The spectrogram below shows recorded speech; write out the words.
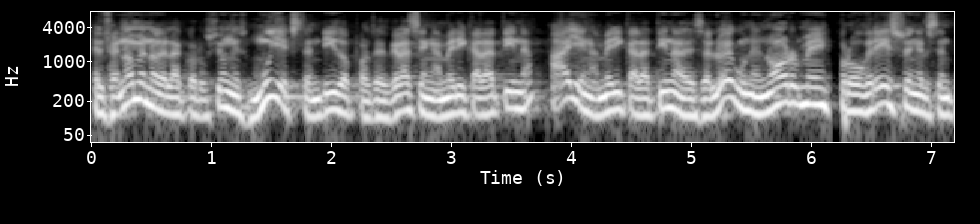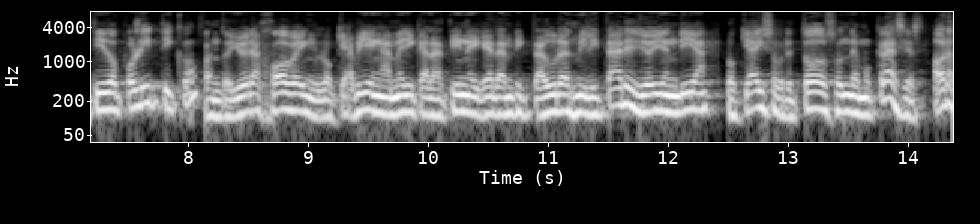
El fenómeno de la corrupción es muy extendido, por desgracia, en América Latina. Hay en América Latina, desde luego, un enorme progreso en el sentido político. Cuando yo era joven, lo que había en América Latina eran dictaduras militares y hoy en día lo que hay sobre todo son democracias. Ahora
